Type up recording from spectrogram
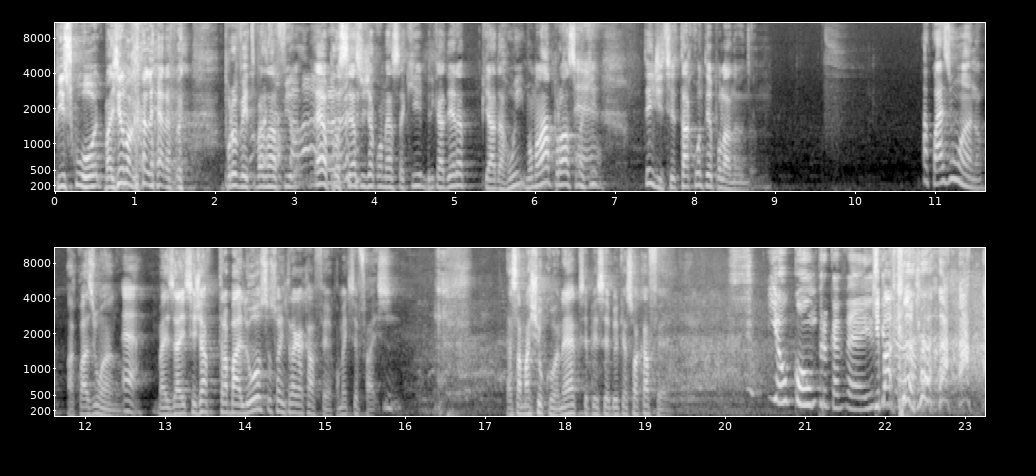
Pisca o olho. Imagina uma galera. Aproveita, faz uma fila. É, o processo já começa aqui. Brincadeira, piada ruim. Vamos lá, próxima É. aqui. Entendi. Você está quanto tempo lá? No- Há quase um ano. Há quase um ano. É. Mas aí você já trabalhou ou você só entrega café? Como é que você faz? Essa machucou, né? Porque você percebeu que é só café. E eu compro café. Que bacana!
